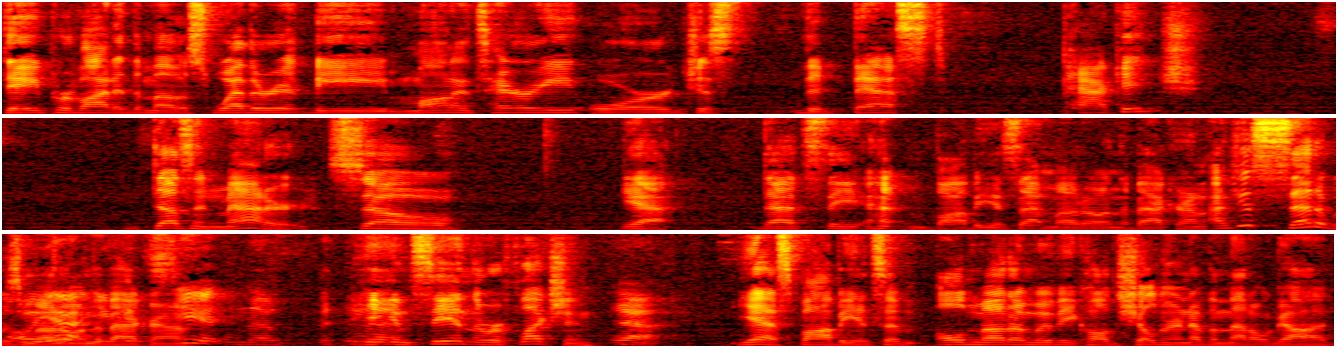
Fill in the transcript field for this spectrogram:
they provided the most, whether it be monetary or just the best package. Doesn't matter. So, yeah, that's the Bobby. Is that moto in the background? I just said it was Oh, moto yeah, in the background. Can see it in the, in He the- can see it in the reflection. Yeah. Yes, Bobby. It's an old moto movie called Children of a Metal God.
